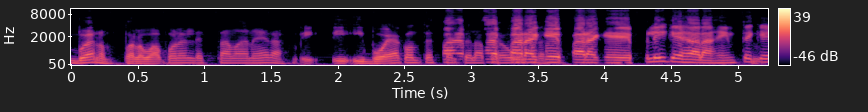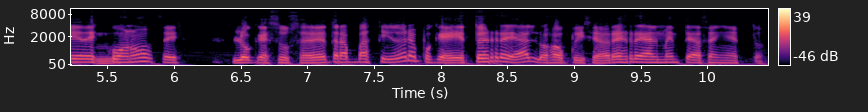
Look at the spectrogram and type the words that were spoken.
bueno, pues lo voy a poner de esta manera y, voy a contestarte la pregunta. Para que, para que expliques a la gente que mm, mm. desconoce lo que sucede tras bastidores, porque esto es real, los auspiciadores realmente hacen esto.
